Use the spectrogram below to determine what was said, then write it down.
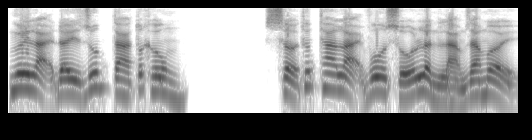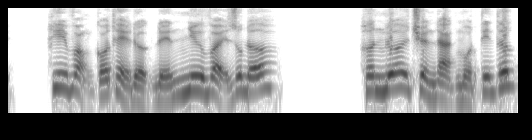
Ngươi lại đây giúp ta tốt không? Sở thức tha lại vô số lần làm ra mời, hy vọng có thể được đến như vậy giúp đỡ. Hơn nữa truyền đạt một tin tức,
